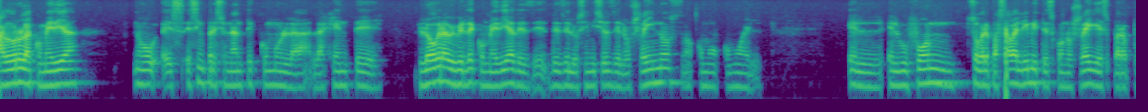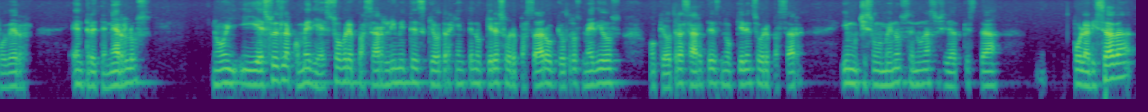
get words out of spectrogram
adoro la comedia. No, es, impresionante cómo la, gente logra vivir de comedia desde, desde los inicios de los reinos, como, como el, el, bufón sobrepasaba límites con los reyes para poder entretenerlos. ¿no? Y, y, eso es la comedia, es sobrepasar límites que otra gente no quiere sobrepasar o que otros medios o que otras artes no quieren sobrepasar, y muchísimo menos en una sociedad que está polarizada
